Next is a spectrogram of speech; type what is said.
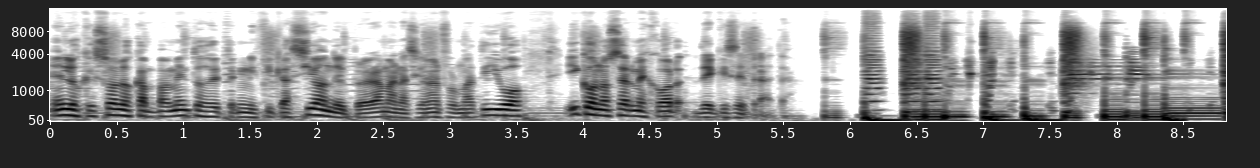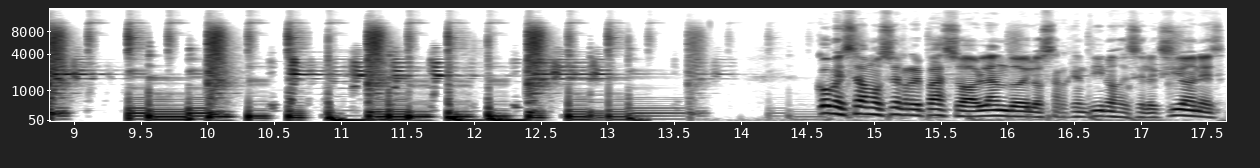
en los que son los campamentos de tecnificación del Programa Nacional Formativo y conocer mejor de qué se trata. Comenzamos el repaso hablando de los argentinos de selecciones,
